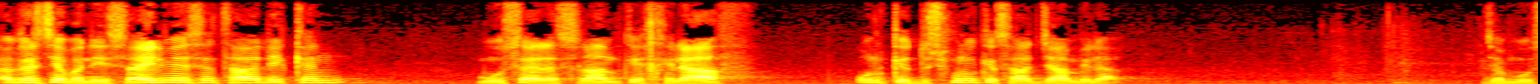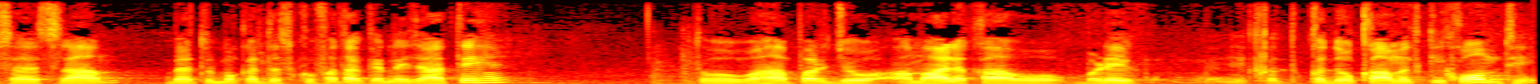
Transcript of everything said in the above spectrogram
اگرچہ بنی اسرائیل میں سے تھا، لیکن موسیٰ علیہ السلام کے خلاف ان کے دشمنوں کے ساتھ جا ملا۔ جب موسیٰ علیہ السلام بیت المقدس کو فتح کرنے جاتے ہیں، تو وہاں پر جو عمالقہ وہ بڑے قد و قامت کی قوم تھی،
